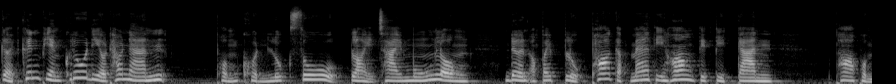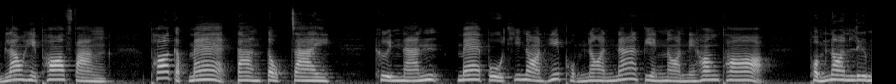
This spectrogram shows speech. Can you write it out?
เกิดขึ้นเพียงครู่เดียวเท่านั้น ผมขนลุกสู้ปล่อยชายมุ้งลง เดินออกไปปลุกพ่อกับแม่ที่ห้องติดติดกัน พอผมเล่าให้พ่อฟัง พ่อกับแม่ต่างตกใจ คืนนั้นแม่ปูที่นอนให้ผมนอนหน้าเตียงนอนในห้องพ่อ ผมนอนลืม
